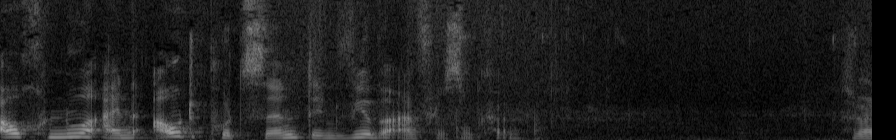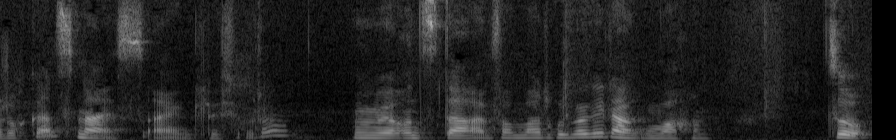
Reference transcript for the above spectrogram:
auch nur ein Output sind, den wir beeinflussen können. Das wäre doch ganz nice eigentlich, oder? Wenn wir uns da einfach mal drüber Gedanken machen. So,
